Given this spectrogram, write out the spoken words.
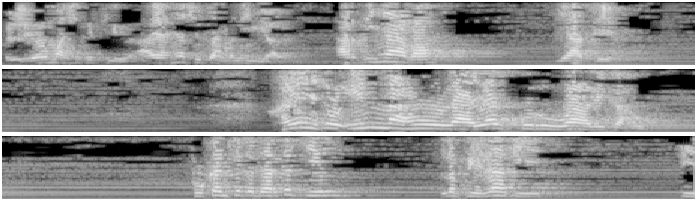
Beliau masih kecil, ayahnya sudah meninggal. Artinya apa? Yatim. Khaitu innahu la yadhkuru walidahu. Bukan sekedar kecil, lebih lagi di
